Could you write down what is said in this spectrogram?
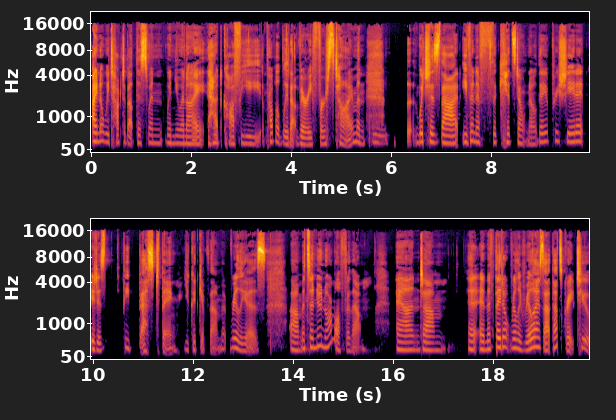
I know we talked about this when when you and I had coffee probably that very first time and mm. Which is that even if the kids don't know they appreciate it, it is the best thing you could give them. It really is. Um, it's a new normal for them, and um, and if they don't really realize that, that's great too.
